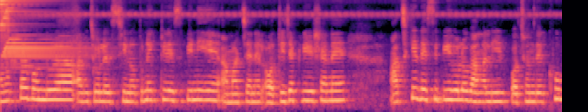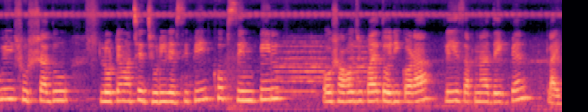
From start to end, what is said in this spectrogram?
নমস্কার বন্ধুরা, আমি চলে এসেছি নতুন একটি রেসিপি নিয়ে আমার চ্যানেল অদ্রিজা ক্রিয়েশানে আজকের রেসিপি হলো বাঙালির পছন্দের খুবই সুস্বাদু লোটে মাছের ঝুড়ি রেসিপি খুব সিম্পল ও সহজ উপায়ে তৈরি করা। প্লিজ আপনারা দেখবেন লাইক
